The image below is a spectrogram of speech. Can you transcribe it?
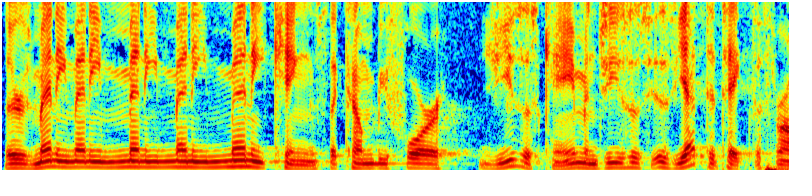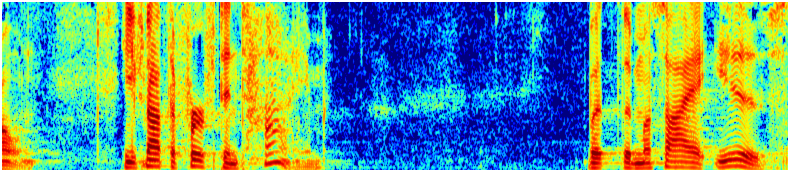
There's many, many, many, many, many kings that come before Jesus came, and Jesus is yet to take the throne. He's not the first in time, but the Messiah is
